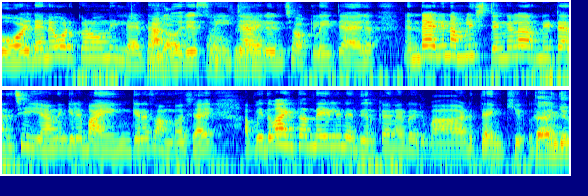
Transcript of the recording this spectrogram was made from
ഗോൾഡനെ കൊടുക്കണമെന്നില്ല കേട്ടാ. ഒരു സ്വീറ്റ് ആയാലും ഒരു ചോക്ലേറ്റ് ആയാലും. എന്തായാലും നമ്മൾ ഇഷ്ടങ്ങൾ അറിഞ്ഞിട്ട് അത് ചെയ്യാന്നെങ്കിൽ ഭയങ്കര സന്തോഷമായി അപ്പൊ ഇത് വാങ്ങി തന്നതിൽ നദീർക്കാനോട് ഒരുപാട് താങ്ക് യു താങ്ക് യു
